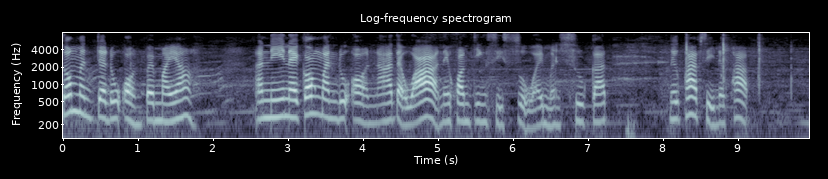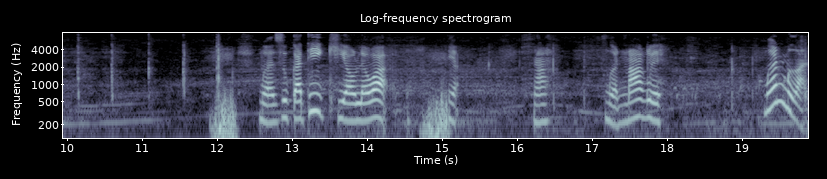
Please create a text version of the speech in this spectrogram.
ส้มมันจะดูอ่อนไปไหมอะ อันนี้ในกล้องมันดูอ่อนนะ แต่ว่าในความจริงสีสวยเหมือนซูกัส นึกภาพสีนึกภาพ เหมือนซูกัสที่เคียวแล้วอะเนี่ยนะ เหมือนมากเลย เหมือนเหมือน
